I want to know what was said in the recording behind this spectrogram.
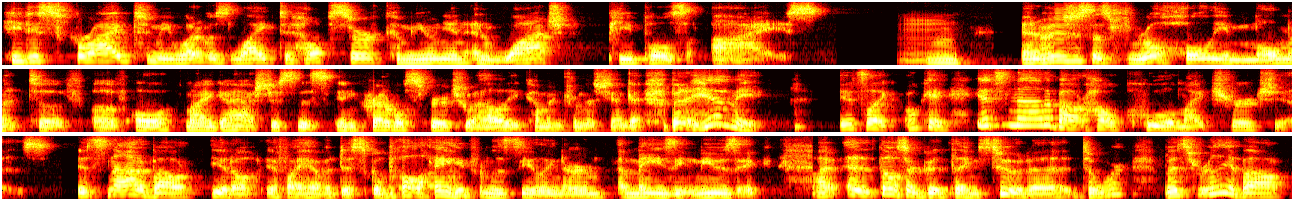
he described to me what it was like to help serve communion and watch people's eyes. Mm. And it was just this real holy moment of, of oh my gosh, just this incredible spirituality coming from this young guy. But it hit me. It's like, okay, it's not about how cool my church is. It's not about, you know, if I have a disco ball hanging from the ceiling or amazing music. I, those are good things too to, to work. But it's really about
